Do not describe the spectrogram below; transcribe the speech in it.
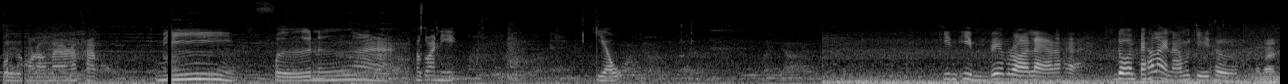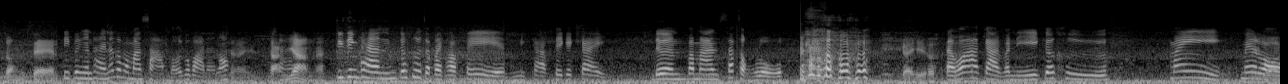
เฟอของเรามาแล้วนะครับ นี่เฟอเนื้อ แล้วก็อันนี้ เกี๊ยว กินอิ่มเรียบร้อยแล้วนะคะ โดนไปเท่าไหร่นะเมื่อกี้เธอ ประมาณ2 0 0แสนตีเป็นเงินไทยน่าจะประมาณ 300 กว่าบาทนะเนาะ ใช่สามอย่างนะ จริงๆแพลนก็คือจะไปคาเฟ่ มีคาเฟ่ใกล้ๆ เดินประมาณสัก2โล ไกลเยอะแต่ว่าอากาศวันนี้ก็คือ ไม่ไม่ร้อน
